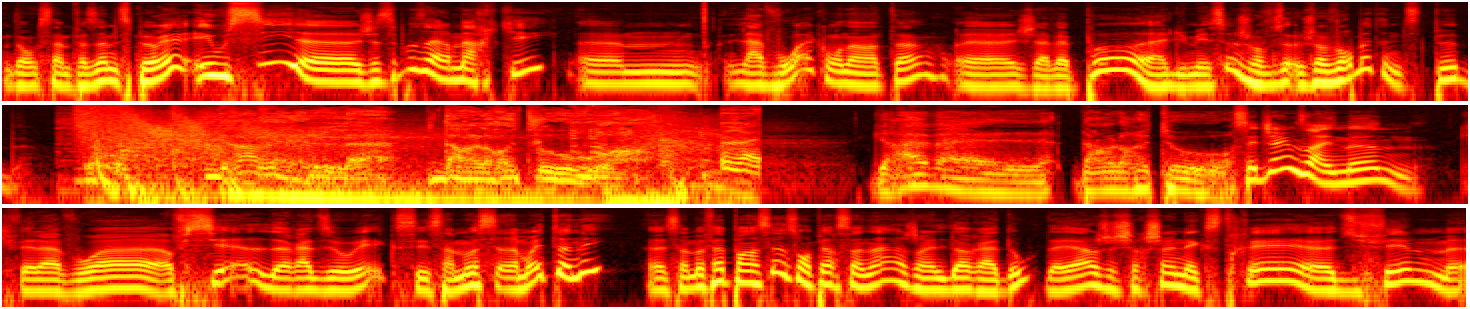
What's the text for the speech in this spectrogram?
donc ça me faisait un petit peu rire. Et aussi, euh, je ne sais pas si vous avez remarqué, euh, la voix qu'on entend, euh, j'avais pas allumé ça. Je vais, vous, je vais vous remettre une petite pub. Gravel dans le retour. Gravel dans le retour. C'est James Hyndman qui fait la voix officielle de Radio X et ça m'a, étonné. Euh, ça m'a fait penser à son personnage dans Eldorado. D'ailleurs, j'ai cherché un extrait euh, du film, euh,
